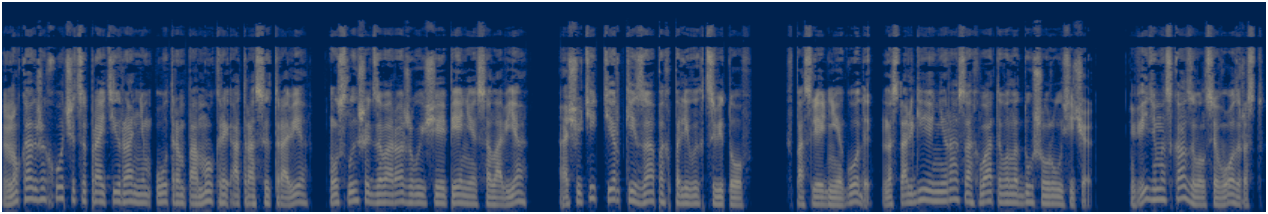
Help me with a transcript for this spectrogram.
Но как же хочется пройти ранним утром по мокрой от росы траве, услышать завораживающее пение соловья, ощутить терпкий запах полевых цветов. В последние годы ностальгия не раз охватывала душу Русича. Видимо, сказывался возраст.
